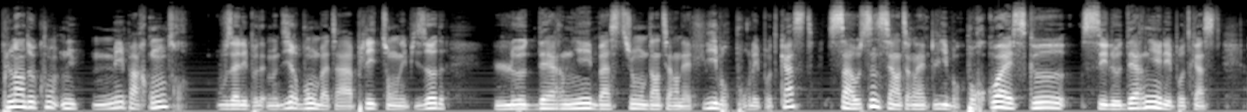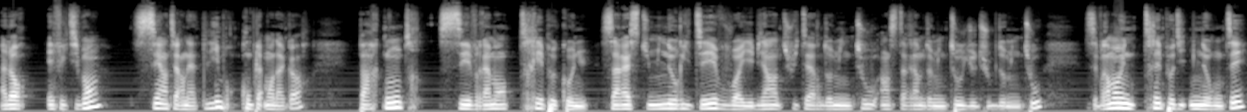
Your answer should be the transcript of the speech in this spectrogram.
plein de contenus. Mais par contre, vous allez peut-être me dire, bon, bah, t'as appelé ton épisode le dernier bastion d'internet libre pour les podcasts. Ça aussi, c'est internet libre. Pourquoi est-ce que c'est le dernier, les podcasts? Alors, effectivement, c'est internet libre, complètement d'accord. Par contre, c'est vraiment très peu connu. Ça reste une minorité, vous voyez bien, Twitter domine tout, Instagram domine tout, YouTube domine tout. C'est vraiment une très petite minorité.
